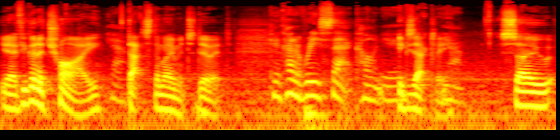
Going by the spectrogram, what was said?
you know if you're going to try Yeah. that's the moment to do it You can kind of reset, can't you? Exactly. Yeah. So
